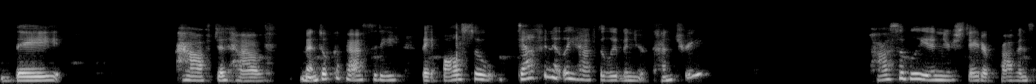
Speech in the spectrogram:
they have to have mental capacity. They also definitely have to live in your country, possibly in your state or province.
